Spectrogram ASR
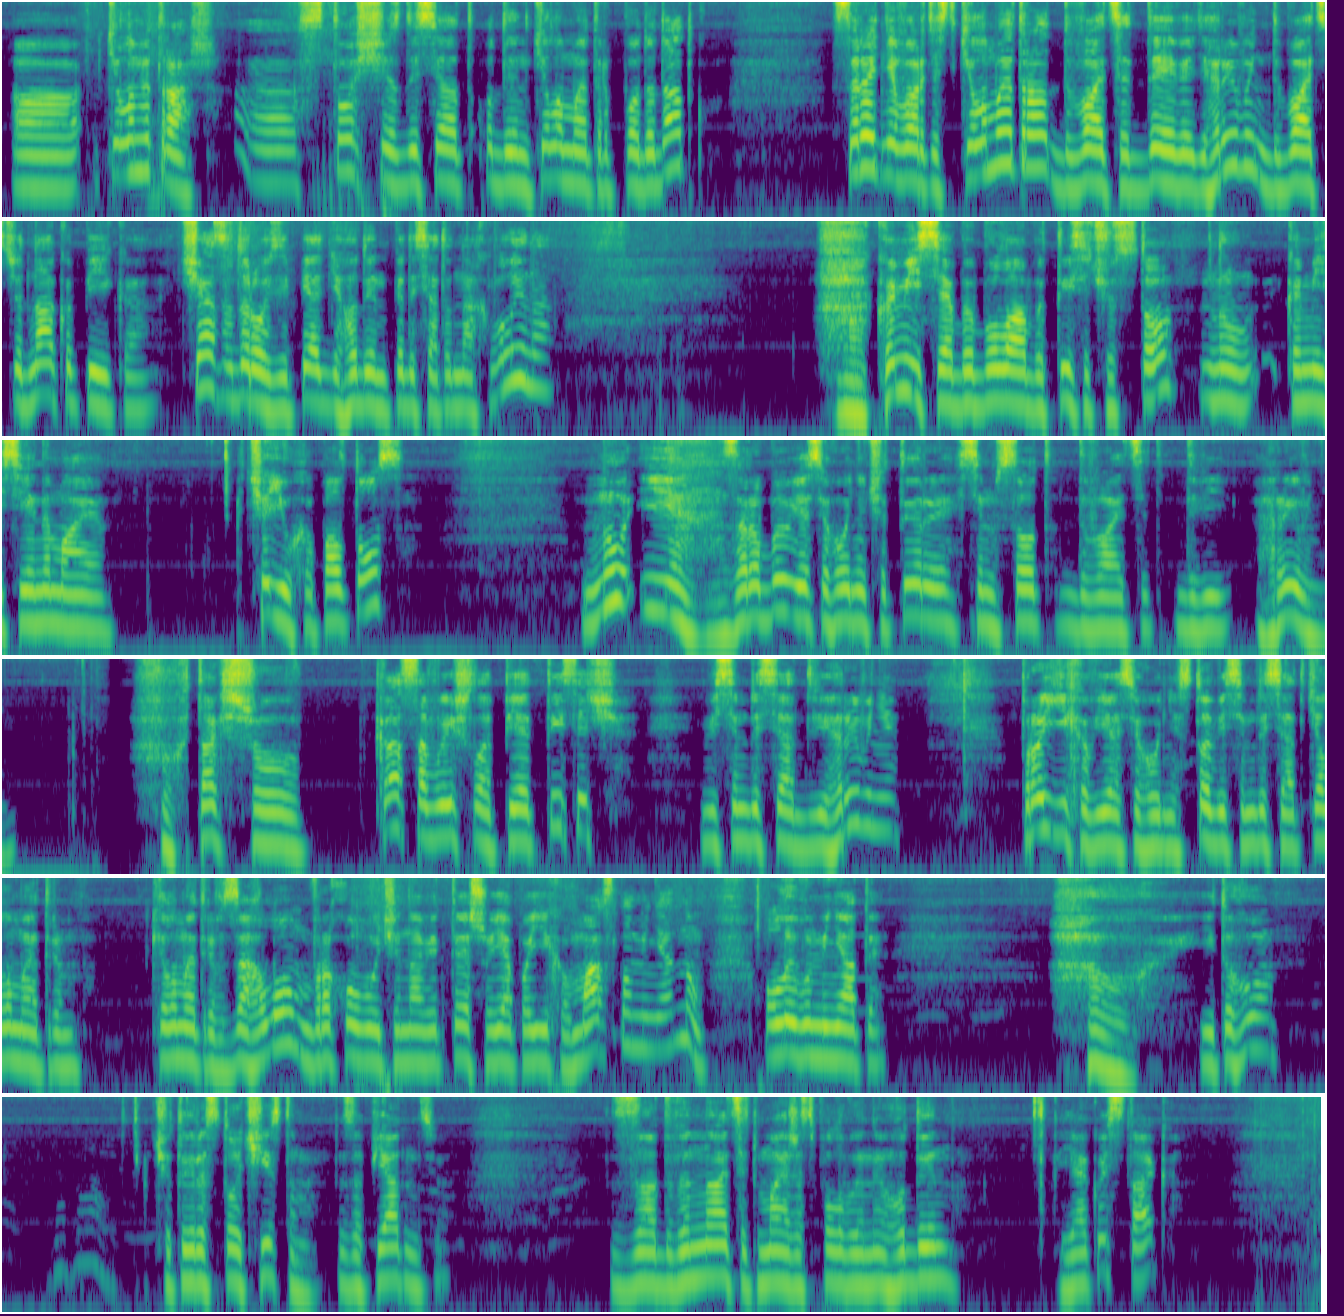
Е, Кілометраж е, 161 кілометр по додатку. Середня вартість кілометра 29 гривень 21 копійка. Час в дорозі 5 годин 51 хвилина. Комісія би була би 1100. Ну, комісії немає. Чаюха Полтос. Ну і заробив я сьогодні 4722 гривні. Фух, так що каса вийшла 5082 гривні. Проїхав я сьогодні 180 кілометрів, кілометрів загалом, враховуючи навіть те, що я поїхав масло міняти, ну, оливу міняти. І того 400 чистими за п'ятницю. За 12 майже з половиною годин. Якось так.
